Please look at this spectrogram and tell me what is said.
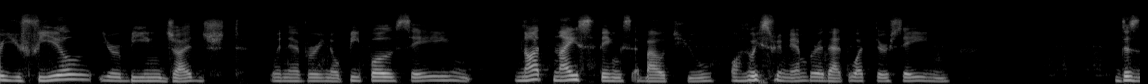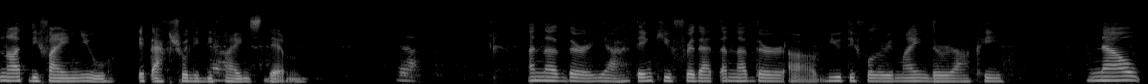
you feel you're being judged, whenever, you know, people saying not nice things about you, always remember that what they're saying does not define you. It actually defines them. Yeah. another yeah thank you for that. Another uh, beautiful reminder rocky. Now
